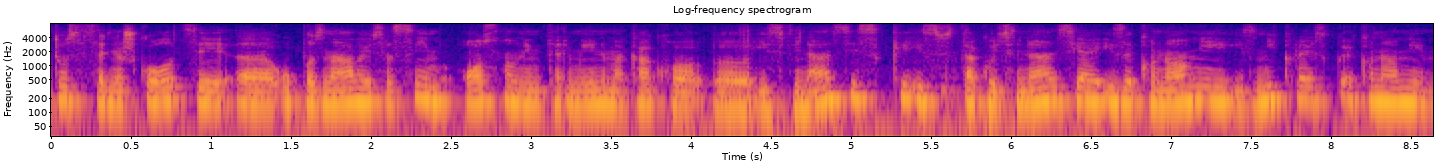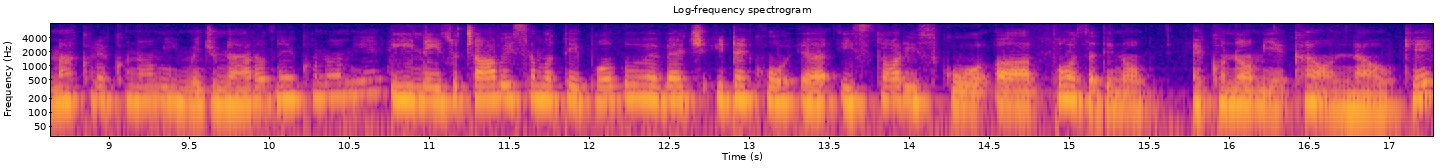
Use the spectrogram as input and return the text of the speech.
tu se srednjoškolci a, upoznavaju sa svim osnovnim terminima kako a, iz finansijske, iz, tako iz financija, iz ekonomije, iz mikroekonomije, makroekonomije, međunarodne ekonomije i ne izučavaju samo te pobove, već i neku a, istorijsku a, pozadinu ekonomije kao nauke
